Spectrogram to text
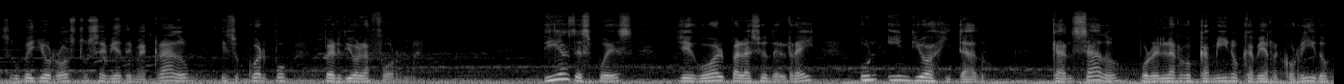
Su bello rostro se había demacrado y su cuerpo perdió la forma. Días después llegó al palacio del rey un indio agitado cansado por el largo camino que había recorrido,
